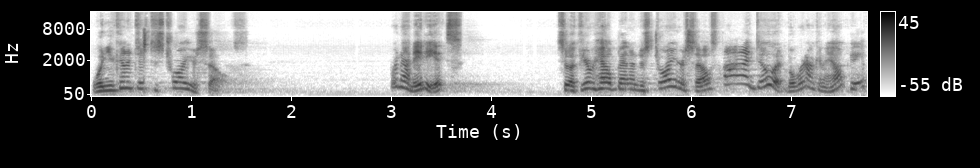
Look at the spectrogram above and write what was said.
when you're going to just destroy yourselves?" We're not idiots. So if you're hell bent on destroying yourselves, fine, do it, but we're not going to help you.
